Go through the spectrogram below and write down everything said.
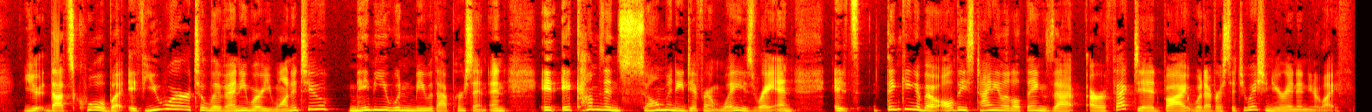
that's cool. But if you were to live anywhere you wanted to, maybe you wouldn't be with that person. And it, it comes in so many different ways, right? And it's thinking about all these tiny little things that are affected by whatever situation you're in in your life.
